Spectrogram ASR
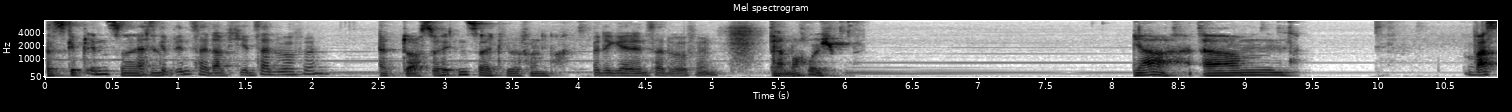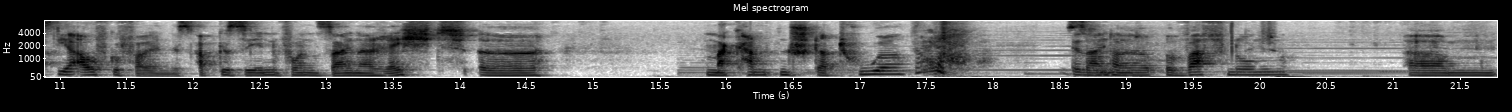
Es gibt Inside. Es ja. gibt Inside. Darf ich Inside würfeln? Ja, du darfst ja Inside würfeln. Ich würde gerne Inside würfeln. Ja, mach ruhig. Ja, ähm, was dir aufgefallen ist, abgesehen von seiner recht äh, markanten Statur, seiner Bewaffnung, ähm,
